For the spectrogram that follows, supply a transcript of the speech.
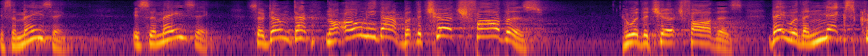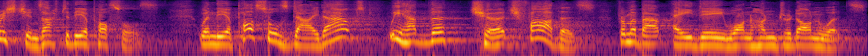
It's amazing. It's amazing. So don't, don't, not only that, but the church fathers, who were the church fathers, they were the next Christians after the apostles. When the apostles died out, we had the church fathers from about AD 100 onwards.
